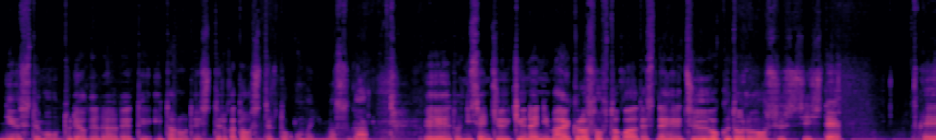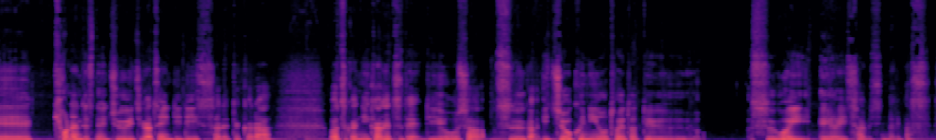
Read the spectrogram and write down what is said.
ニュースでも取り上げられていたので知ってる方は知ってると思いますが、えーと、2019年にマイクロソフトがですね10億ドルを出資して、えー、去年ですね11月にリリースされてからわずか2ヶ月で利用者数が1億人を超えたというすごい AI サービスになります。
